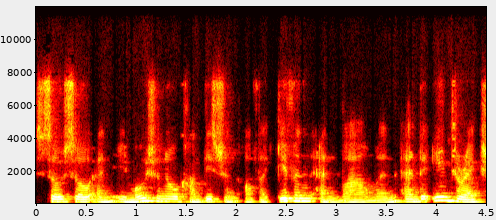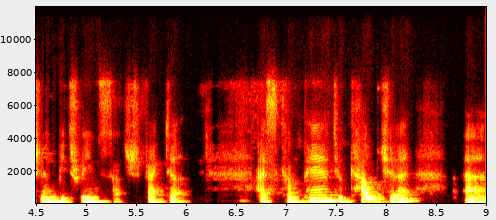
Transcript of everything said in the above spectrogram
social, and emotional condition of a given environment and the interaction between such factors. As compared to culture, uh,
